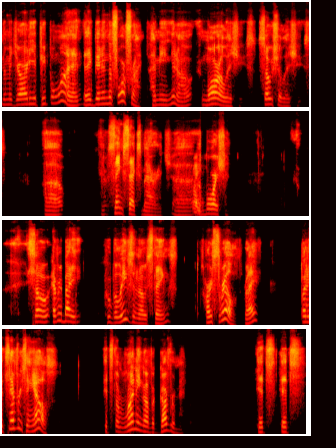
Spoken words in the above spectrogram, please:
the majority of people want, and they've been in the forefront. I mean, you know, moral issues, social issues, uh, you know, same-sex marriage, uh, Right. abortion. So everybody who believes in those things are thrilled, right? But it's everything else. It's the running of a government. It's it's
